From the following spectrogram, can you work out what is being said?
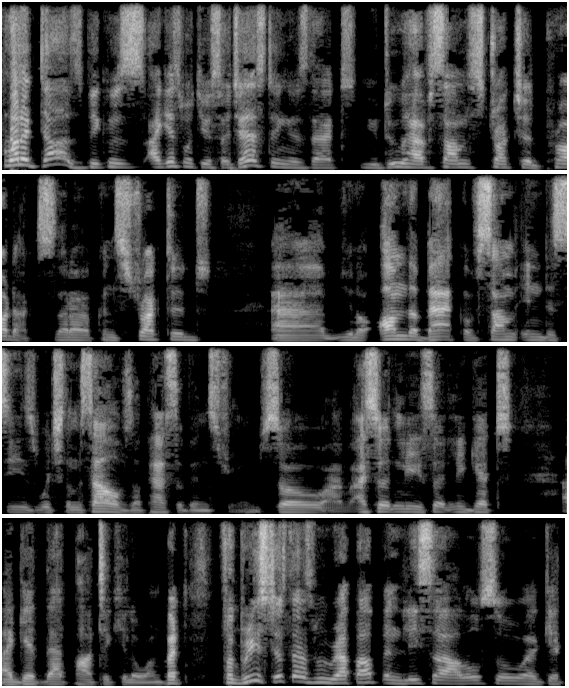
Well, it does because I guess what you're suggesting is that you do have some structured products that are constructed uh, you know, on the back of some indices, which themselves are passive instruments. So I, I certainly, certainly get, I get that particular one. But Fabrice, just as we wrap up, and Lisa, I'll also uh, get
